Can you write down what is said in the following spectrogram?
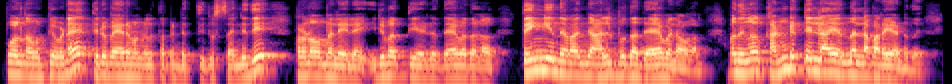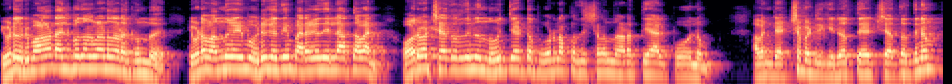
ഇപ്പോൾ നമുക്കിവിടെ തിരുവേരമംഗലത്തപ്പന്റെ തിരുസന്നിധി പ്രണവമലയിലെ ഇരുപത്തിയേഴ് ദേവതകൾ തെങ്ങി നിറഞ്ഞ അത്ഭുത ദേവലോകം. അപ്പം നിങ്ങൾ കണ്ടിട്ടില്ല എന്നല്ല പറയേണ്ടത്. ഇവിടെ ഒരുപാട് അത്ഭുതങ്ങളാണ് നടക്കുന്നത്. ഇവിടെ വന്നു കഴിയുമ്പോൾ ഒരു ഗതിയും പരഗതി ഇല്ലാത്തവൻ ഓരോ ക്ഷേത്രത്തിനും നൂറ്റിയെട്ട് പൂർണ പ്രദക്ഷിണം നടത്തിയാൽ പോലും അവൻ രക്ഷപ്പെട്ടിരിക്കും. ഇരുപത്തേഴ് ക്ഷേത്രത്തിനും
